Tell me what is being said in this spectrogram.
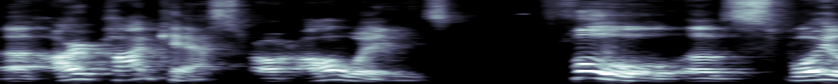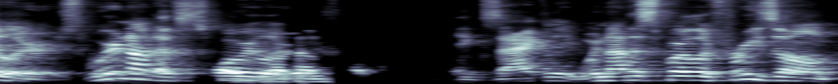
uh, our podcasts are always full of spoilers. We're not a spoiler. Exactly. We're not a spoiler free zone.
